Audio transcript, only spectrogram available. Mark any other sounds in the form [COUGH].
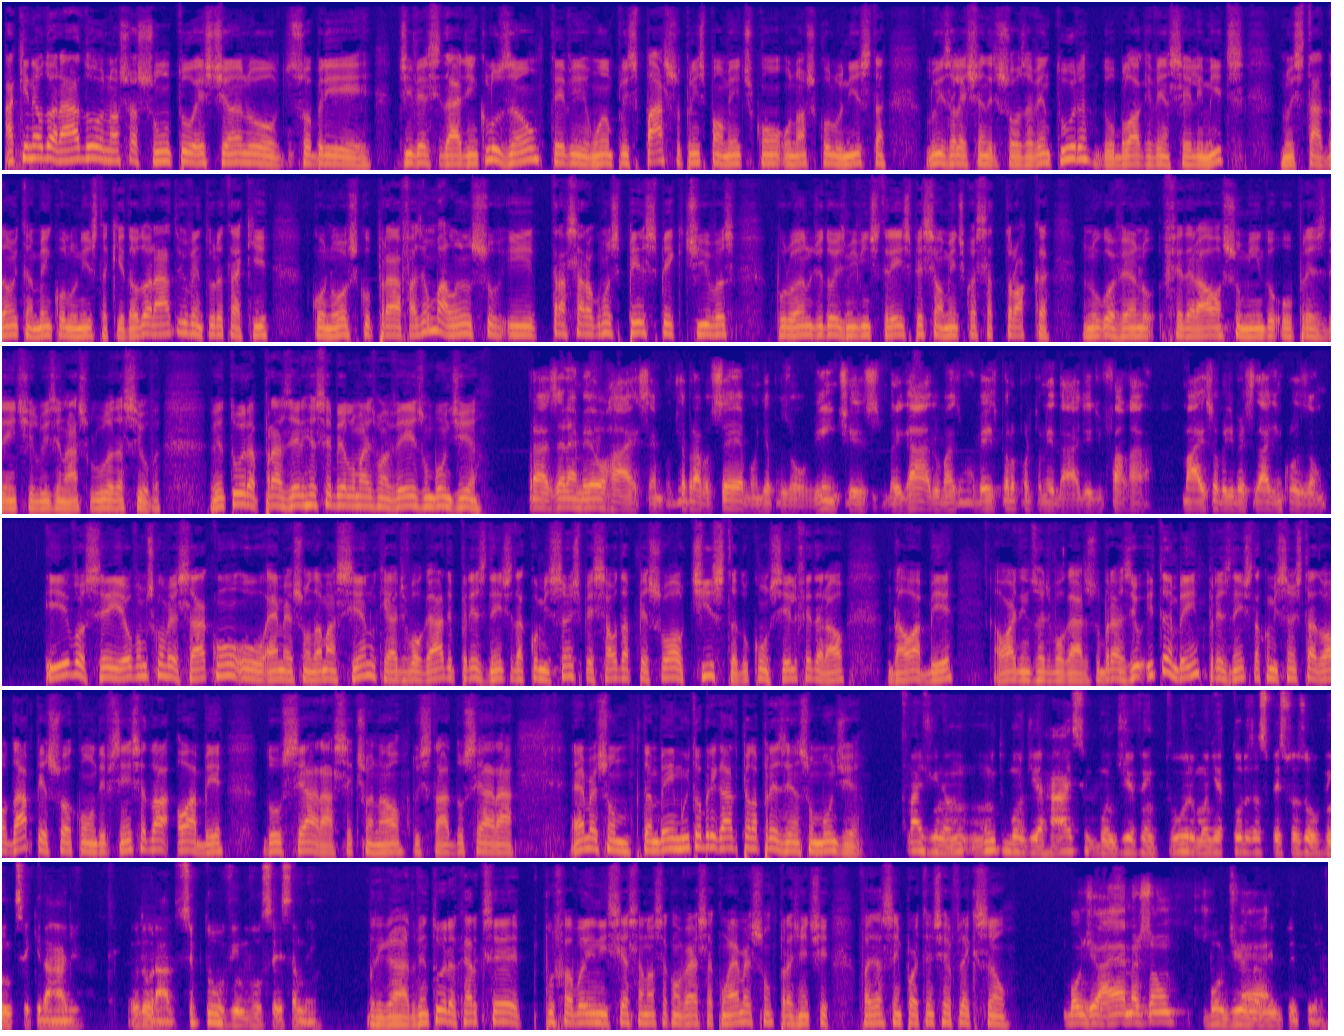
Aqui no Eldorado, nosso assunto este ano sobre diversidade e inclusão teve um amplo espaço, principalmente com o nosso colunista Luiz Alexandre Souza Ventura, do blog Vencer Limites, no Estadão e também colunista aqui do Eldorado. E o Ventura está aqui conosco para fazer um balanço e traçar algumas perspectivas para o ano de 2023, especialmente com essa troca no governo federal, assumindo o presidente Luiz Inácio Lula da Silva. Ventura, prazer em recebê-lo mais uma vez, um bom dia. Prazer é meu, Heisen. Bom dia para você, bom dia para os ouvintes. Obrigado mais uma vez pela oportunidade de falar mais sobre diversidade e inclusão. E você e eu vamos conversar com o Emerson Damasceno, que é advogado e presidente da Comissão Especial da Pessoa Autista do Conselho Federal da OAB a Ordem dos Advogados do Brasil, e também presidente da Comissão Estadual da Pessoa com Deficiência da OAB do Ceará, seccional do Estado do Ceará. Emerson, também muito obrigado pela presença, um bom dia. Imagina, muito bom dia, Raíssa, bom dia, Ventura, bom dia a todas as pessoas ouvintes aqui da Rádio Eldorado. Sempre estou ouvindo vocês também. Obrigado. Ventura, quero que você, por favor, inicie essa nossa conversa com Emerson para a gente fazer essa importante reflexão. Bom dia, Emerson. Bom dia, é, meu amigo Ventura.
